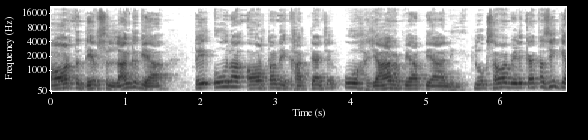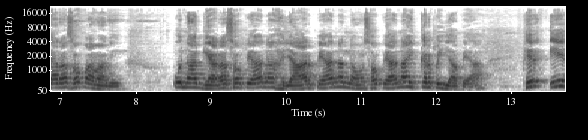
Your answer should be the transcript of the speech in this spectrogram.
ਔਰਤ ਦਿਵਸ ਲੰਘ ਗਿਆ। ਤੇ ਉਹਨਾਂ ਔਰਤਾਂ ਦੇ ਖਾਤਿਆਂ 'ਚ ਉਹ 1000 ਰੁਪਇਆ ਪਿਆ ਨਹੀਂ। ਲੋਕ ਸਭਾ ਵੇਲੇ ਕਹਿੰਦਾ ਸੀ 1100 ਪਾਵਾਂਗੇ। ਉਹ ਨਾ 1100 ਪਿਆ, ਨਾ 1000 ਪਿਆ, ਨਾ 900 ਪਿਆ, ਨਾ 1 ਰੁਪਈਆ ਪਿਆ। ਫਿਰ ਇਹ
